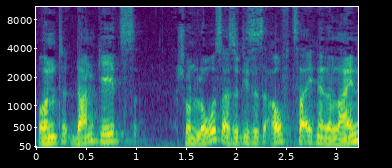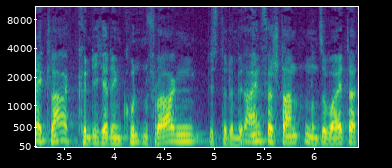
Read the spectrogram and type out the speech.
Und dann geht's schon los. Also dieses Aufzeichnen alleine, klar, könnte ich ja den Kunden fragen, bist du damit einverstanden und so weiter.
